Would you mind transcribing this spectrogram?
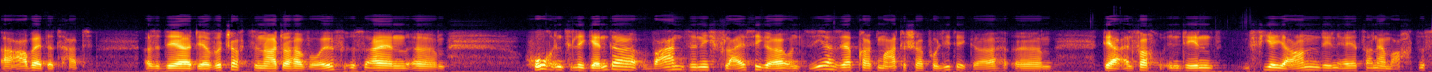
erarbeitet hat. Also der, der Wirtschaftssenator Herr Wolf ist ein ähm, hochintelligenter, wahnsinnig fleißiger und sehr, sehr pragmatischer Politiker, ähm, der einfach in den vier Jahren, in denen er jetzt an der Macht ist,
